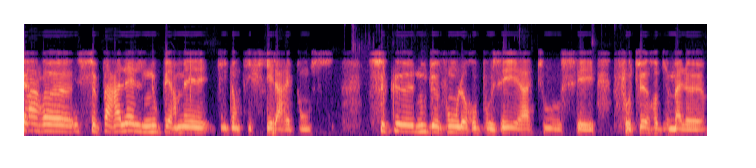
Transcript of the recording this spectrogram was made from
car euh, ce parallèle nous permet d'identifier la réponse. Ce que nous devons leur opposer à tous ces fauteurs de malheur,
